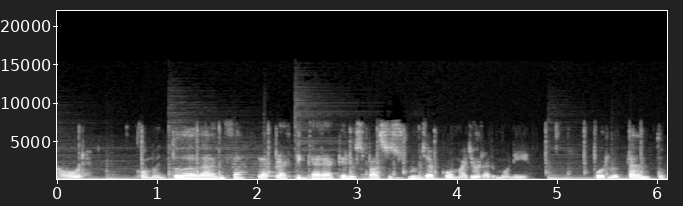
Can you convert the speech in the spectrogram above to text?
Ahora, como en toda danza, la práctica hará que los pasos fluyan con mayor armonía. Por lo tanto,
